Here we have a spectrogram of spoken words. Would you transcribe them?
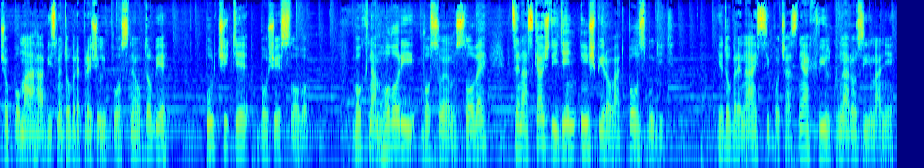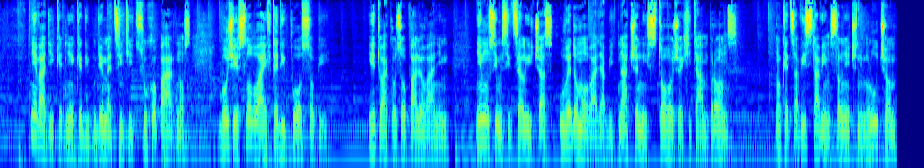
Čo pomáha, aby sme dobre prežili pôstne obdobie? Určite Božie slovo. Boh nám hovorí vo svojom slove, chce nás každý deň inšpirovať, povzbudiť. Je dobre nájsť si počas dňa chvíľku na rozjímanie. Nevadí, keď niekedy budeme cítiť suchopárnosť. Božie slovo aj vtedy pôsobí. Je to ako s opaľovaním. Nemusím si celý čas uvedomovať a byť nadšený z toho, že chytám bronz. No keď sa vystavím slnečným lúčom,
